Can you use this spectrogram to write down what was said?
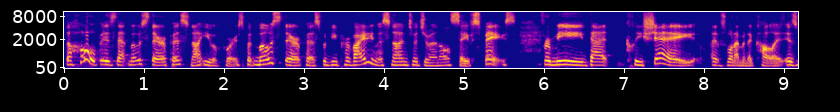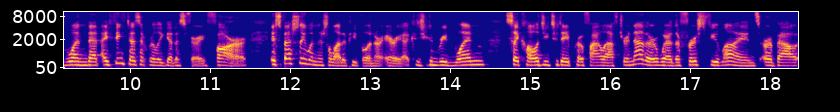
the hope is that most therapists, not you, of course, but most therapists would be providing this non judgmental, safe space. For me, that cliche is what I'm going to call it, is one that I think doesn't really get us very far, especially when there's a lot of people in our area. Because you can read one Psychology Today profile after another where the first few lines are about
